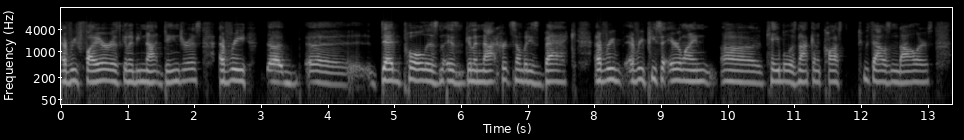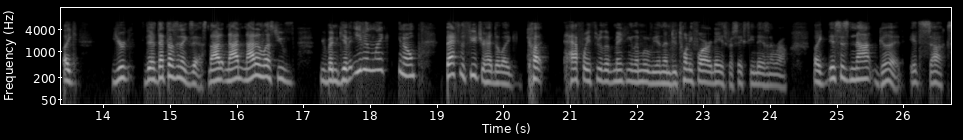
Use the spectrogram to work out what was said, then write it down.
Every fire is gonna be not dangerous. Every uh, uh, Deadpool is is gonna not hurt somebody's back. Every every piece of airline uh, cable is not gonna cost two thousand dollars. Like you're that, that doesn't exist. Not not not unless you've you've been given even like you know Back to the Future had to like cut halfway through the making of the movie and then do 24 hour days for 16 days in a row. Like this is not good. It sucks.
